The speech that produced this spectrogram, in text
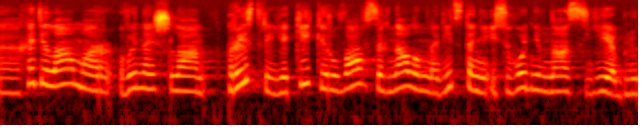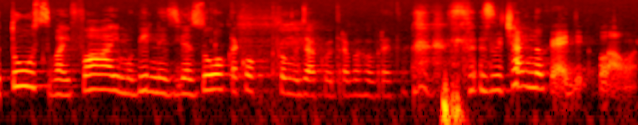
Е, Хеді Ламар винайшла пристрій, який керував сигналом на відстані, і сьогодні в нас є Bluetooth, Wi-Fi, мобільний зв'язок. Такого кому дякую, треба говорити. Звичайно, Хеді Ламар.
